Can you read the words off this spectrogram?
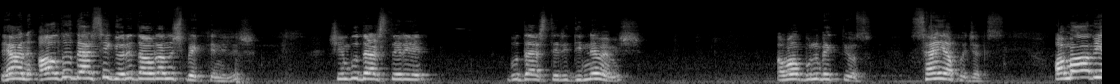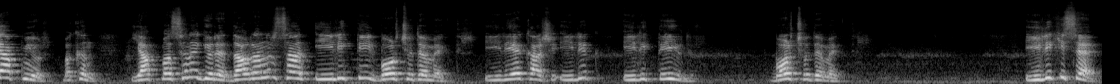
Yani aldığı derse göre davranış beklenilir. Şimdi bu dersleri bu dersleri dinlememiş. Ama bunu bekliyorsun. Sen yapacaksın. Ama abi yapmıyor. Bakın yapmasına göre davranırsan iyilik değil borç ödemektir. İyiliğe karşı iyilik iyilik değildir. Borç ödemektir. İyilik ise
